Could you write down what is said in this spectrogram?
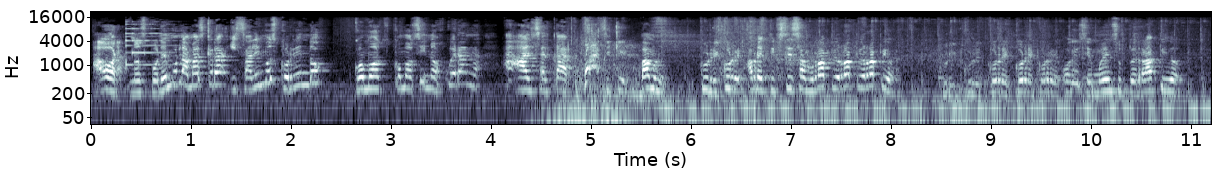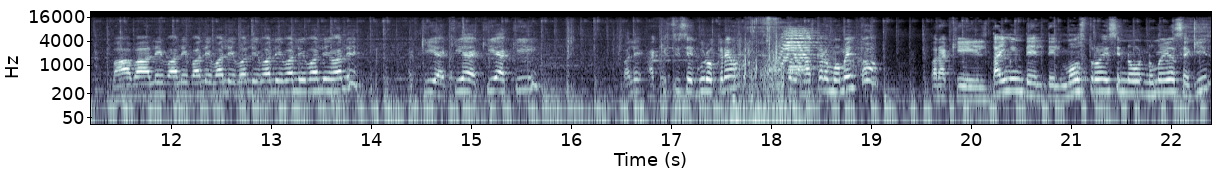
ahora nos ponemos la máscara y salimos corriendo como, como si nos fueran al saltar. Así que vámonos. Corre, corre. Ábrete, sésamo. Rápido, rápido, rápido. Corre, corre, corre, corre, corre. Oye, se mueven súper rápido. Va, vale, vale, vale, vale, vale, vale, vale, vale, vale. Aquí, aquí, aquí, aquí. Vale, aquí estoy seguro, creo. Quito la máscara un momento. Para que el timing del, del monstruo ese no, no me vaya a seguir.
